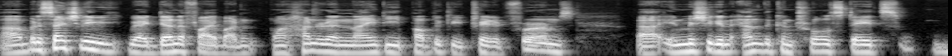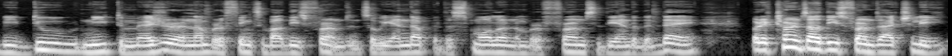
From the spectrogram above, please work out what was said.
Uh, but essentially, we, we, identify about 190 publicly traded firms uh, in Michigan and the control states, we do need to measure a number of things about these firms. And so we end up with a smaller number of firms at the end of the day. But it turns out these firms actually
